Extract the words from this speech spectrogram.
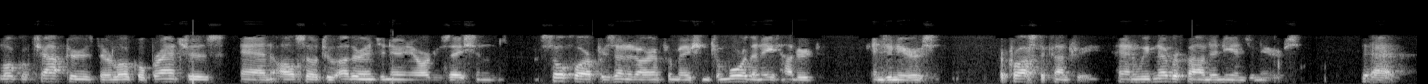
local chapters, their local branches, and also to other engineering organizations. So far presented our information to more than 800 engineers across the country, and we've never found any engineers that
